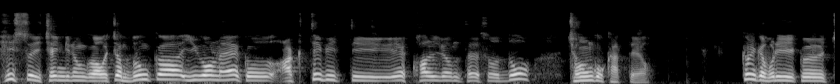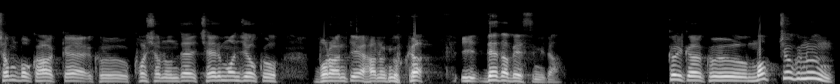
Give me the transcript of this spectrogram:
history 챙기는 거 어쩜 분과위원회 그 activity에 관련돼서도 좋은 것 같아요. 그러니까 우리 그 정보과학회 그 거셨는데 제일 먼저 그 보란티에 하는 거가 이 데이터베이스입니다. 그러니까 그 목적은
